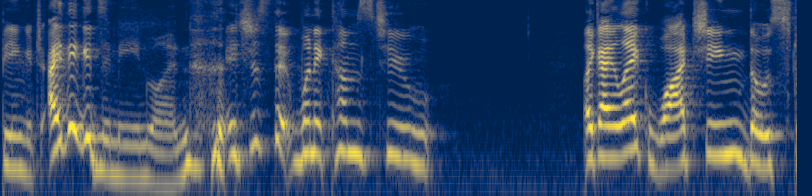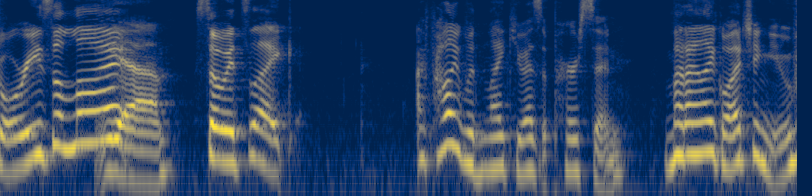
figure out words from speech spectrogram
being a. I think it's the mean one it's just that when it comes to like I like watching those stories a lot. yeah So it's like I probably wouldn't like you as a person, but I like watching you.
